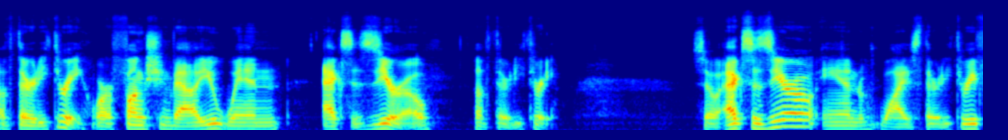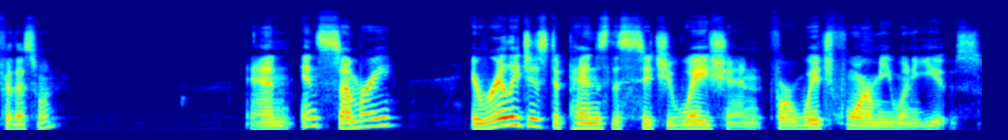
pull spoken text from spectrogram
of 33, or a function value when x is 0 of 33. So x is 0 and y is 33 for this one. And in summary, it really just depends the situation for which form you want to use.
